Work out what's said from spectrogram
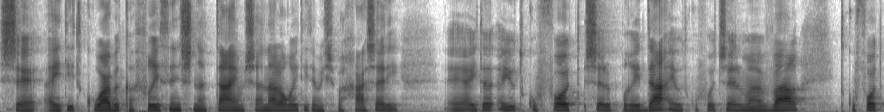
שהייתי תקועה בקפריסין שנתיים, שנה לא ראיתי את המשפחה שלי. אה, היית, היו תקופות של פרידה, היו תקופות של מעבר, תקופות,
